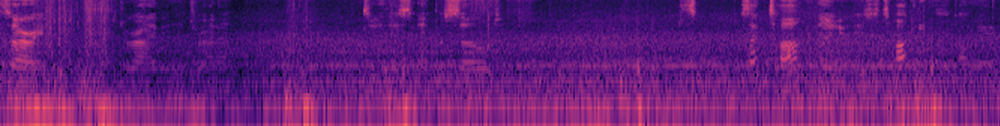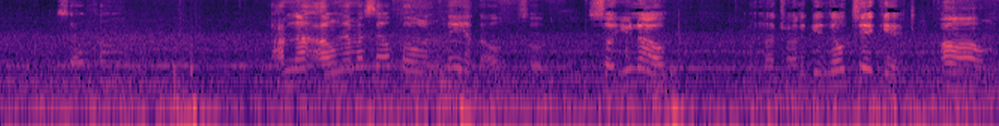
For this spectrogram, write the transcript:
Sorry, I'm driving, trying to do this episode. Is, is that talking on your? Is it talking like on your cell phone? I'm not. I don't have my cell phone in hand though, so so you know, I'm not trying to get no ticket. Um,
